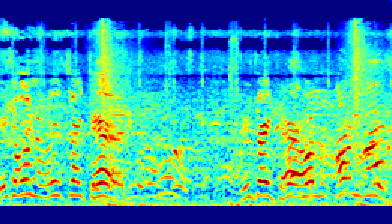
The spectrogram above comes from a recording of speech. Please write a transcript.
He's on the roof right there. He's right there on the, on the roof.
